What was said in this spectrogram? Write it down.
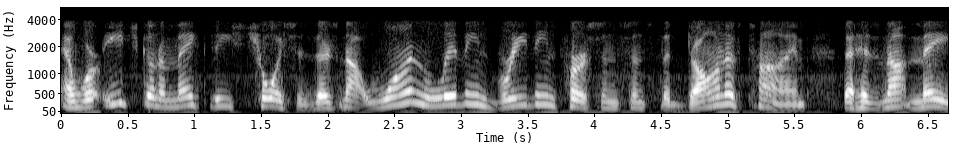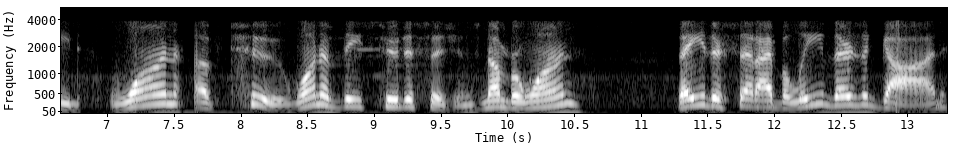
and we're each going to make these choices. There's not one living, breathing person since the dawn of time that has not made one of two, one of these two decisions. Number one, they either said, I believe there's a God,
